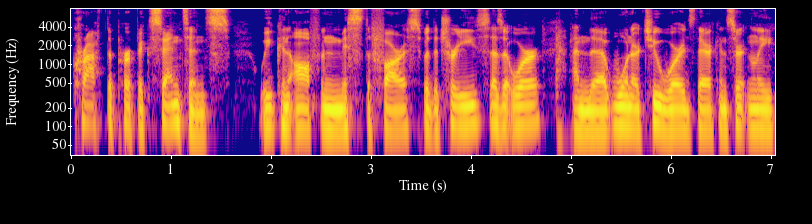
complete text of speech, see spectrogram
craft the perfect sentence, we can often miss the forest for the trees, as it were, and the one or two words there can certainly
